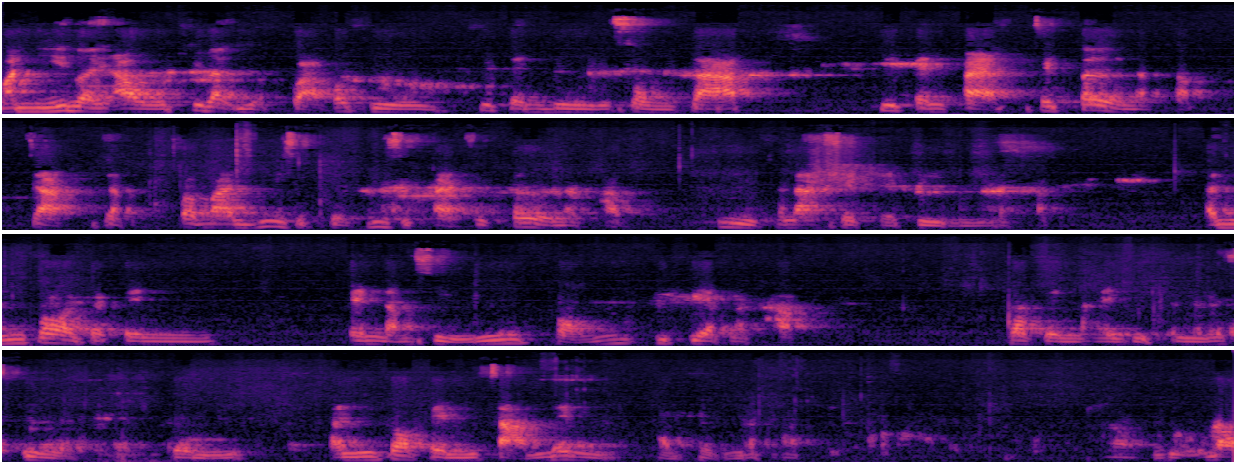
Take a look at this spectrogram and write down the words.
วันนี้เลยเอาที่ละเอียดกว่าก็คือที่เป็นดูทรงกราฟที่เป็นแปดเซกเตอร์นะครับ จากจากประมาณ27 28เซกเตอร์นะครับ ที่ชนะเซ็ตในปีนี้นะครับ อันนี้ก็จะเป็นเป็นหนังสือของพี่เปียกนะครับ ก็เป็นไฮบริด i อนเ s ส i n g เป็นอันนี้ก็เป็นสามเล่มของผมนะครับเอ่อเดี๋ยวเรา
